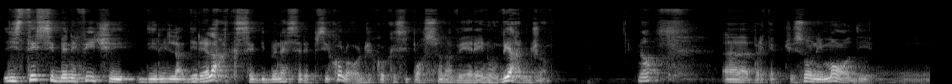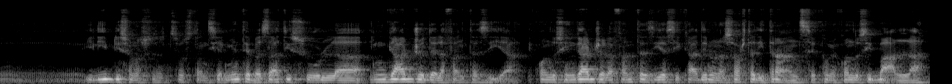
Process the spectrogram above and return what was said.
gli stessi benefici di, rila- di relax e di benessere psicologico che si possono avere in un viaggio, no? Eh, perché ci sono i modi, eh, i libri sono sostanzialmente basati sull'ingaggio della fantasia e quando si ingaggia la fantasia si cade in una sorta di trance, come quando si balla,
